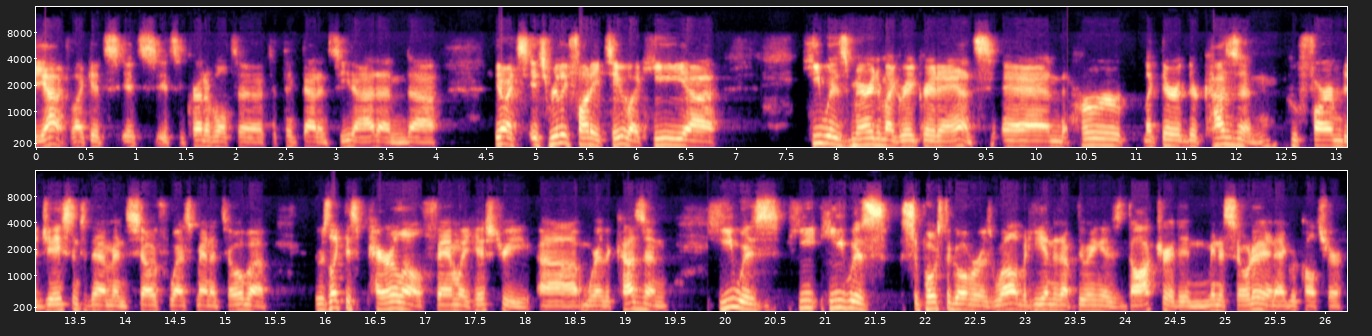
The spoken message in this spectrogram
yeah, like it's it's it's incredible to to think that and see that, and uh, you know, it's it's really funny too. Like he. Uh, he was married to my great great aunt and her like their their cousin who farmed adjacent to them in southwest manitoba there was like this parallel family history uh, where the cousin he was he he was supposed to go over as well but he ended up doing his doctorate in minnesota in agriculture.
